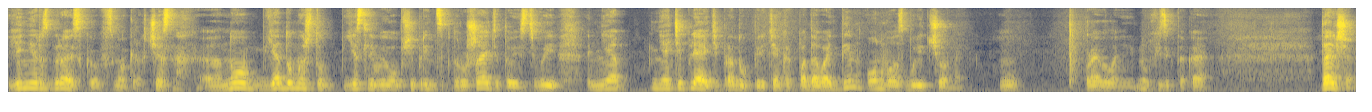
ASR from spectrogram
Я не разбираюсь в смокерах, честно. Э, но я думаю, что если вы общий принцип нарушаете, то есть вы не, не отепляете продукт перед тем, как подавать дым, он у вас будет черный. Ну, правило, ну, физика такая. Дальше.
